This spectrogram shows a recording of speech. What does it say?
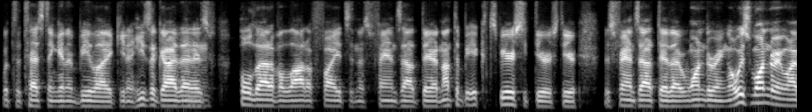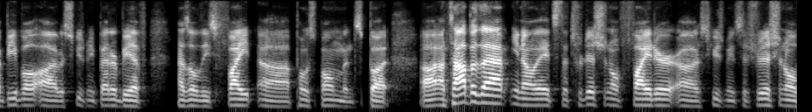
what's the testing gonna be like? You know, he's a guy that Mhm. has pulled out of a lot of fights, and there's fans out there. Not to be a conspiracy theorist here, there's fans out there that are wondering, always wondering why Bebo, uh, excuse me, Beterbiev has all these fight uh postponements. But uh, on top of that, you know, it's the traditional fighter. Uh, excuse me, it's the traditional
